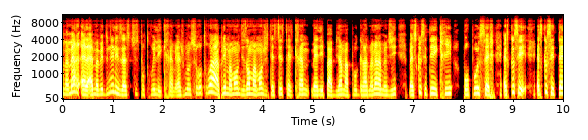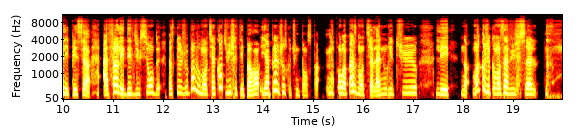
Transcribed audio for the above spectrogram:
ma mère, elle, elle m'avait donné les astuces pour trouver les crèmes. Et je me suis retrouvée à appeler maman en disant, maman, j'ai testé telle crème, mais elle est pas bien, ma peau grasse. Ma mère, elle me dit, mais est-ce que c'était écrit pour peau sèche? Est-ce que c'est, est-ce que c'est telle épaisseur? À faire les déductions de, parce que je veux pas vous mentir, quand tu vis chez tes parents, il y a plein de choses que tu ne penses pas. On va pas se mentir, la nourriture, les, non. Moi, quand j'ai commencé à vivre seule,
